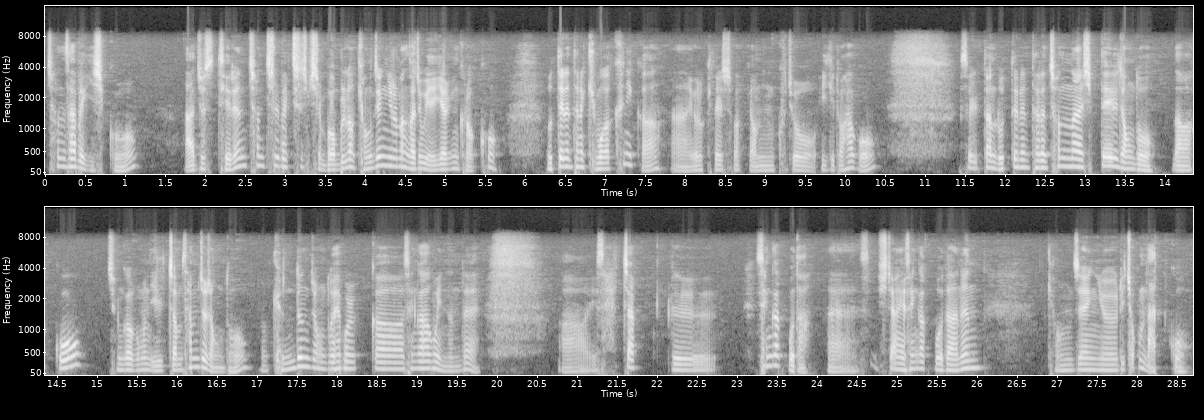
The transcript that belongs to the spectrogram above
1429, 아주스틸은 1777. 뭐 물론 경쟁률만 가지고 얘기하긴 그렇고 롯데렌탈은 규모가 크니까 아, 이렇게 될 수밖에 없는 구조이기도 하고 그래서 일단 롯데렌탈은 첫날 10대 1 정도 나왔고 증거금은 1.3조 정도 균등 정도 해볼까 생각하고 있는데 아, 살짝 그 생각보다 예, 시장의 생각보다는 경쟁률이 조금 낮고 예,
